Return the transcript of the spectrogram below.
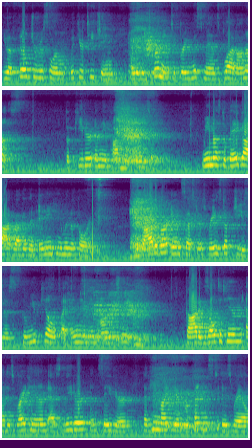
you have filled Jerusalem with your teaching and are determined to bring this man's blood on us. But Peter and the apostles answered, We must obey God rather than any human authority. The God of our ancestors raised up Jesus, whom you killed by hanging him on a tree. God exalted him at his right hand as leader and savior, that he might give repentance to Israel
